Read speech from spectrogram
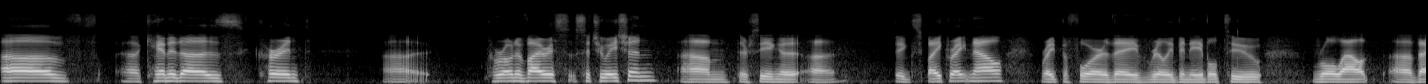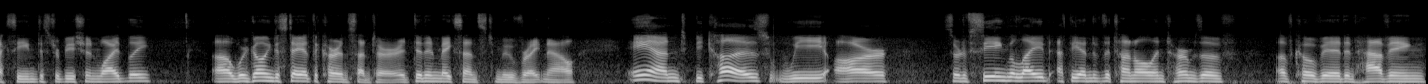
of uh, Canada's current uh, coronavirus situation, um, they're seeing a, a, big spike right now, right before they've really been able to roll out uh, vaccine distribution widely. Uh, we're going to stay at the current center. It didn't make sense to move right now. And because we are sort of seeing the light at the end of the tunnel in terms of, of COVID and having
